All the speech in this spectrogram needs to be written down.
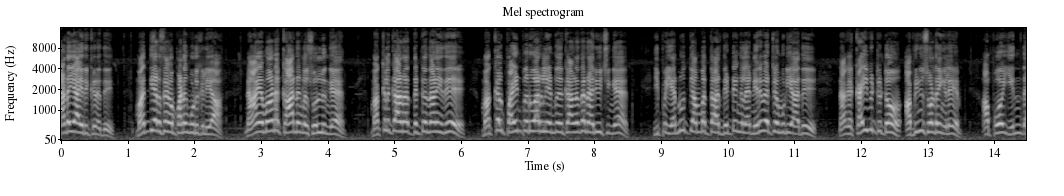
தடையா இருக்கிறது? மத்திய அரசாங்கம் பணம் கொடுக்கலையா? நியாயமான காரணங்களை சொல்லுங்க. மக்களுக்கான திட்டம் தானே இது? மக்கள் பயன்பெறுவார்கள் என்பதற்காக தான் அறிவிச்சிங்க. இப்போ இரநூத்தி ஐம்பத்தாறு திட்டங்களை நிறைவேற்ற முடியாது. நாங்கள் கைவிட்டுட்டோம் அப்படின்னு சொல்கிறீங்களே அப்போ இந்த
